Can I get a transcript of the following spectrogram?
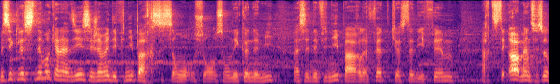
Mais c'est que le cinéma canadien, c'est jamais défini par son, son, économie. C'est défini par le fait que c'était des films artistiques. Ah, man, c'est ça.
